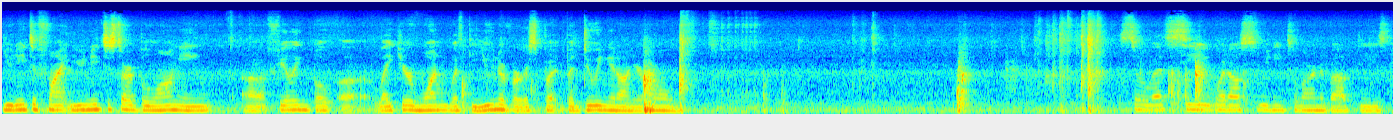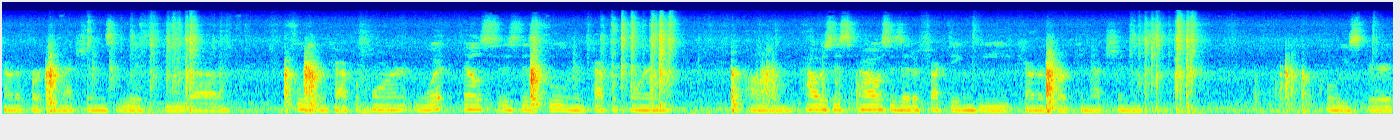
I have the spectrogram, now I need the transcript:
You need to find. You need to start belonging uh, feeling bo- uh, like you're one with the universe, but but doing it on your own. Let's see what else we need to learn about these counterpart connections with the uh, Full Moon Capricorn. What else is this Full Moon Capricorn? Um, how is this? How is it affecting the counterpart connections? Holy Spirit,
